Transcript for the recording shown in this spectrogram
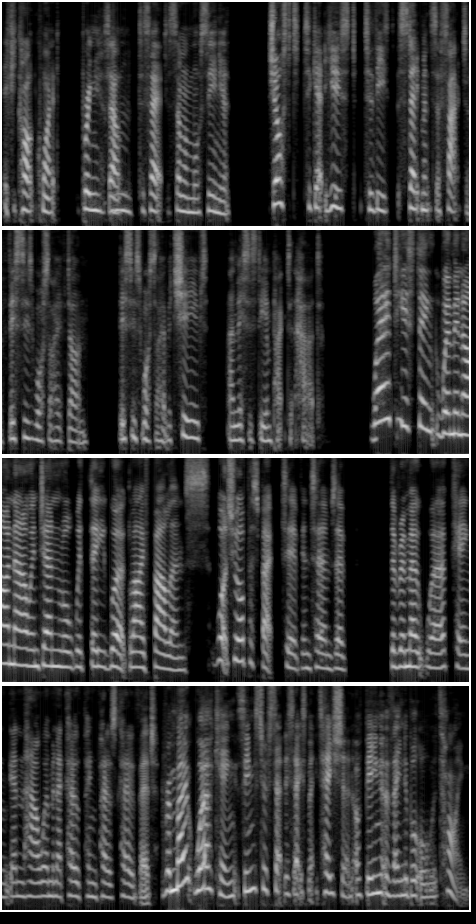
If you can't quite bring yourself mm. to say it to someone more senior, just to get used to these statements of fact of this is what I have done, this is what I have achieved, and this is the impact it had. Where do you think women are now in general with the work life balance? What's your perspective in terms of the remote working and how women are coping post COVID? Remote working seems to have set this expectation of being available all the time.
